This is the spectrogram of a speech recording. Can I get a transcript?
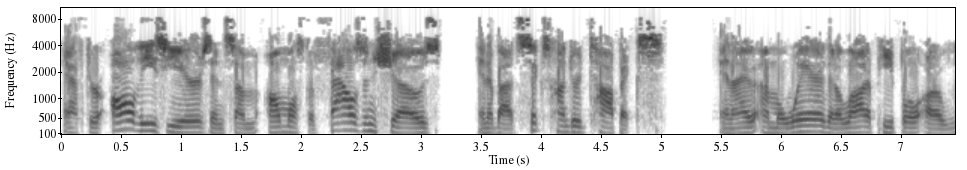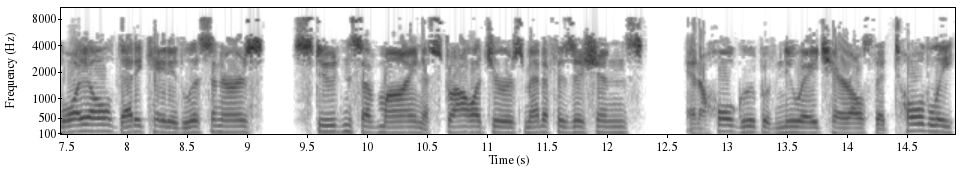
after all these years and some almost a thousand shows and about 600 topics. And I, I'm aware that a lot of people are loyal, dedicated listeners, students of mine, astrologers, metaphysicians, and a whole group of New Age heralds that totally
